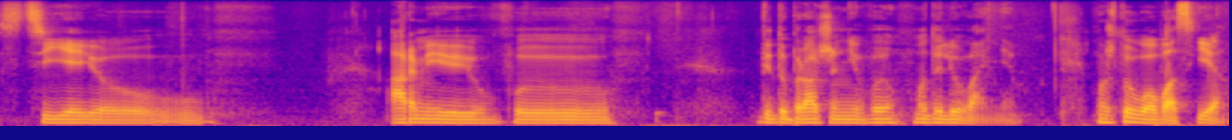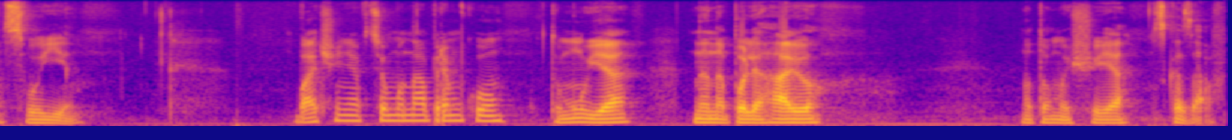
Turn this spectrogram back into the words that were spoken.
з цією армією в відображенні в моделюванні. Можливо, у вас є свої бачення в цьому напрямку, тому я не наполягаю на тому, що я сказав.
